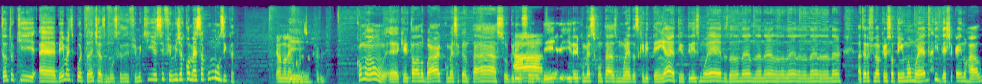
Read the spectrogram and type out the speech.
Tanto que é bem mais importante as músicas desse filme que esse filme já começa com música. Eu não lembro E- como é o filme. Como não? É que ele tá lá no barco, começa a cantar sobre o Ah, sonho dele, e daí ele começa a contar as moedas que ele tem. Ah, eu tenho três moedas, nananana, até no final que ele só tem uma moeda e deixa cair no ralo,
